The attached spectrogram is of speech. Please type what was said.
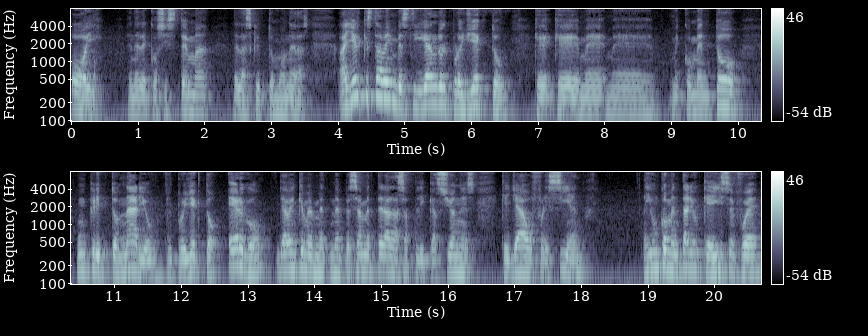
hoy en el ecosistema de las criptomonedas. Ayer que estaba investigando el proyecto que, me, comentó un criptonario, el proyecto Ergo, ya ven que me, me empecé a meter a las aplicaciones que ya ofrecían, y un comentario que hice fue,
